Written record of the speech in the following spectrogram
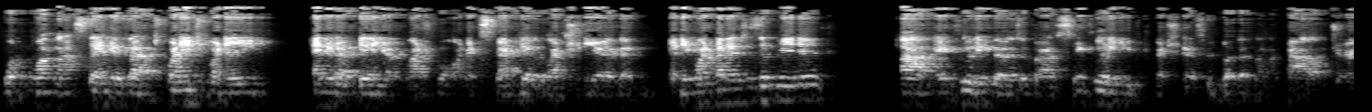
one, one last thing is that 2020 ended up being a much more unexpected election year than anyone had anticipated, um, including those of us, including you commissioners who put us on the ballot during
